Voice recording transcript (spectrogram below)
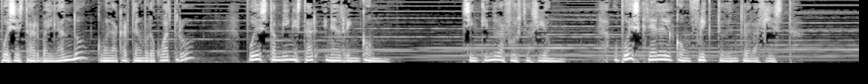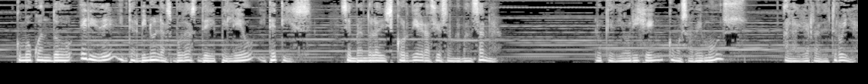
Puedes estar bailando, como en la carta número 4, puedes también estar en el rincón, sintiendo la frustración, o puedes crear el conflicto dentro de la fiesta como cuando Éride intervino en las bodas de Peleo y Tetis, sembrando la discordia gracias a una manzana, lo que dio origen, como sabemos, a la guerra de Troya.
